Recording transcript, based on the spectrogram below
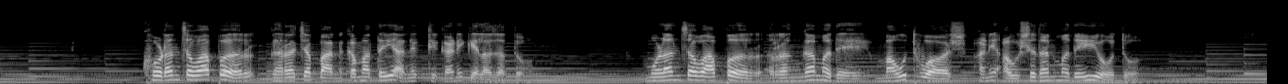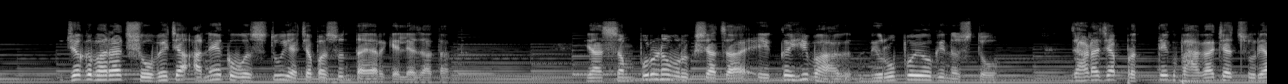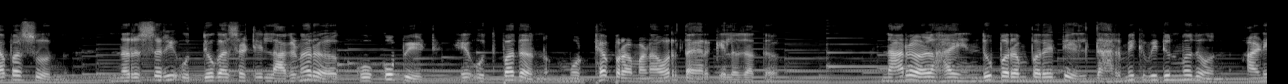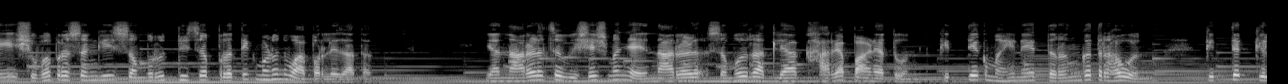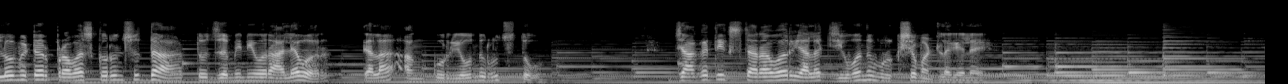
खोडांचा वापर घराच्या बांधकामातही अनेक ठिकाणी केला जातो. मुळांचा वापर रंगामध्ये माउथवॉश आणि औषधांमध्येही होतो. जगभरात शोभेच्या अनेक वस्तू याच्यापासून तयार केल्या जातात. या संपूर्ण वृक्षाचा एकही भाग निरुपयोगी नसतो. झाडाच्या प्रत्येक भागाच्या चुऱ्यापासून नर्सरी उद्योगासाठी लागणारं कोकोपीट हे उत्पादन मोठ्या प्रमाणावर तयार केलं जातं. नारळ हा हिंदू परंपरेतील धार्मिक विधींमधून आणि शुभप्रसंगी समृद्धीचं प्रतीक म्हणून वापरले जातात. या नारळचं विशेष म्हणजे नारळ समुद्रातल्या खाऱ्या पाण्यातून कित्येक महिने तरंगत राहून कित्येक किलोमीटर प्रवास करून सुद्धा तो जमिनीवर आल्यावर त्याला अंकुर येऊन रुजतो जागतिक स्तरावर याला जीवन वृक्ष म्हटलं गेलंय.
